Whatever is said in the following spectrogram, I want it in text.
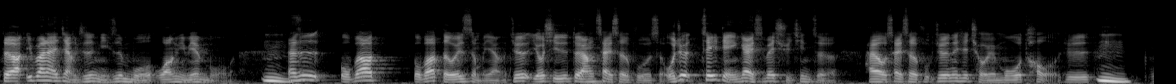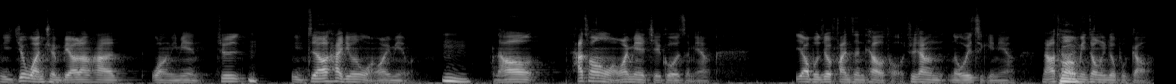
对啊，一般来讲就是你是磨往里面磨嘛。嗯。但是我不知道，我不知道德威是怎么样，就是尤其是对上赛瑟夫的时候，我觉得这一点应该也是被许晋哲还有赛瑟夫，就是那些球员摸透了，就是嗯，你就完全不要让他往里面，就是你知道他一定会往外面嘛。嗯。然后他通常往外面的结果是怎么样？要不就翻身跳投，就像诺维茨基那样，然后投篮命中率都不高，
